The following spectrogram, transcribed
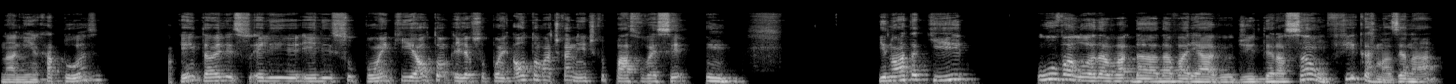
na linha 14. Okay? Então, ele, ele, ele, supõe que auto, ele supõe automaticamente que o passo vai ser 1. E nota que o valor da, da, da variável de iteração fica armazenado,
